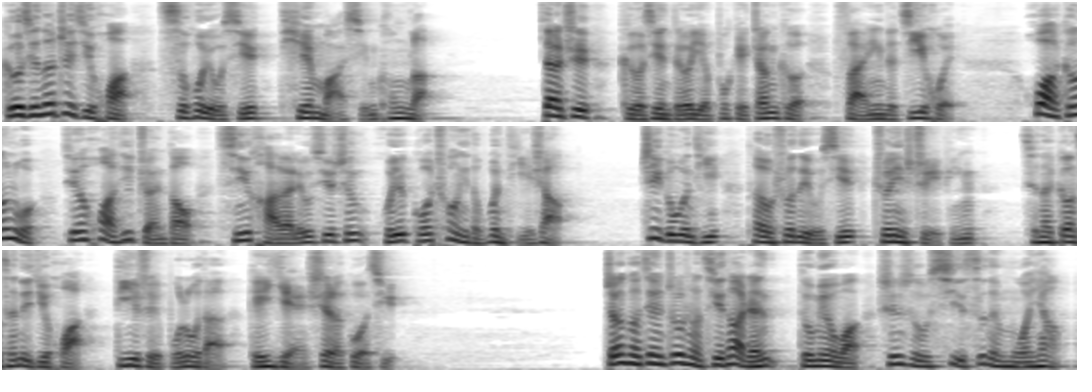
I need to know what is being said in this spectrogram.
葛建德这句话似乎有些天马行空了，但是葛建德也不给张克反应的机会，话刚落，就将话题转到新海外留学生回国创业的问题上。这个问题他又说的有些专业水平，将他刚才那句话滴水不漏的给掩饰了过去。张可见桌上其他人都没有往深处细思的模样，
